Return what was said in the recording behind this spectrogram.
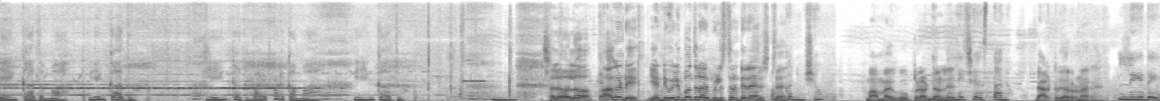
ఏం కాదమ్మా? ఏం కాదు. ఏం కాదు? భయపడకమ్మా. ఏం కాదు. Hello hello. ఆగండి. ఏంటి వెళ్ళిపోతున్నారు పిలుస్తుంటేనే? ఒక్క నిమిషం. మా అమ్మాయికి ఊపిరాడడం లేదు. చేస్తాను. డాక్టర్ గారు ఉన్నారా? లేదే.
